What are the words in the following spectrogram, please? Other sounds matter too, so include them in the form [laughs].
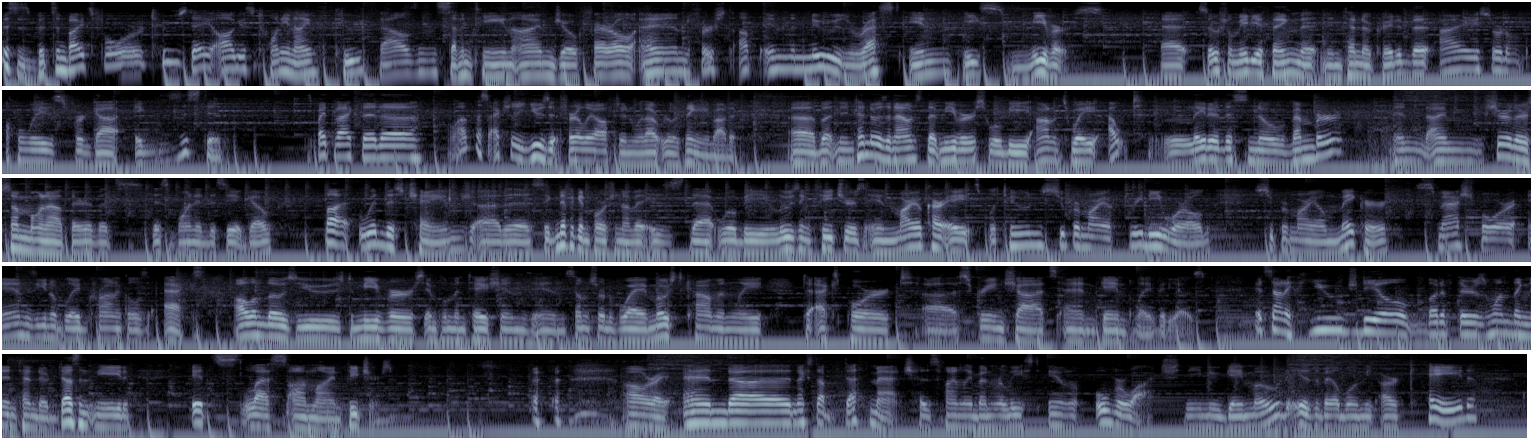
This is Bits and Bytes for Tuesday, August 29th, 2017. I'm Joe Farrell, and first up in the news, rest in peace, Miiverse. That social media thing that Nintendo created that I sort of always forgot existed. Despite the fact that uh, a lot of us actually use it fairly often without really thinking about it. Uh, but Nintendo has announced that Miiverse will be on its way out later this November and I'm sure there's someone out there that's disappointed to see it go. But with this change, uh, the significant portion of it is that we'll be losing features in Mario Kart 8, Splatoon, Super Mario 3D World, Super Mario Maker, Smash 4, and Xenoblade Chronicles X. All of those used Miiverse implementations in some sort of way, most commonly to export uh, screenshots and gameplay videos. It's not a huge deal, but if there's one thing Nintendo doesn't need, it's less online features. [laughs] Alright, and uh, next up, Deathmatch has finally been released in Overwatch. The new game mode is available in the arcade.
